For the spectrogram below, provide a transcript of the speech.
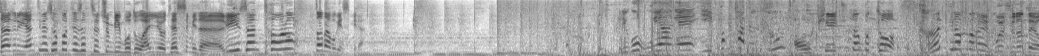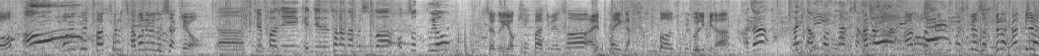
자 그리고 양 팀의 첫 번째 세트 준비 모두 완료됐습니다. 리선 타워로 떠나보겠습니다. 그리고 우양의 이 평타 변수. 어우 피해 주장부터 강한 딜압방을 보여주는데요. 어! 결국에 다트를 잡아내면서 시작해요. 자 스킬 빠진 겐지는 살아남을 수가 없었고요. 자 그리고 역행 빠지면서 알파이가 한 번 숨을 돌립니다. 가자. 라인 나올 것 같긴 한데 자 가자. 바로 공을 쓰면서 들어갑니다.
